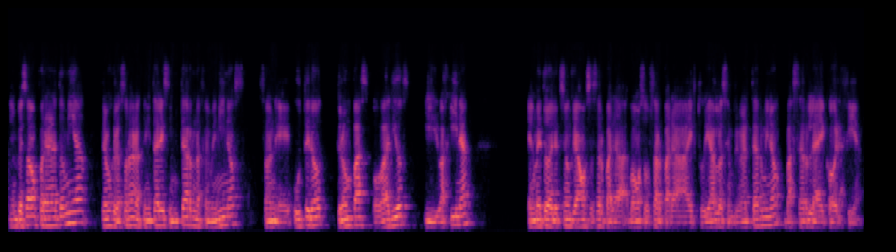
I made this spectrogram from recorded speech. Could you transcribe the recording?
Empezamos por anatomía. Tenemos que los órganos genitales internos femeninos son eh, útero, trompas, ovarios y vagina. El método de elección que vamos a, usar para estudiarlos en primer término va a ser la ecografía.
